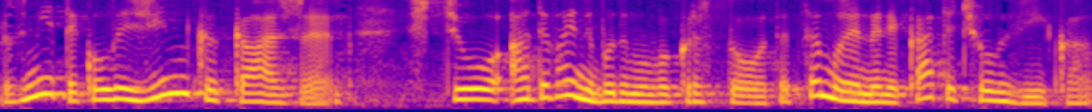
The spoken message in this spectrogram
Розумієте, коли жінка каже, що а давай не будемо використовувати, це має налякати чоловіка.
